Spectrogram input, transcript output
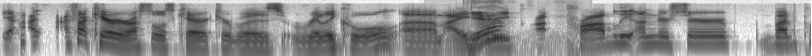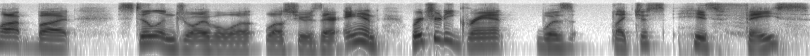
Yeah, I, I thought Keri Russell's character was really cool. Um, I Yeah. agree, pro- probably underserved by the plot, but still enjoyable while, while she was there. And Richard E. Grant was like just his face.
